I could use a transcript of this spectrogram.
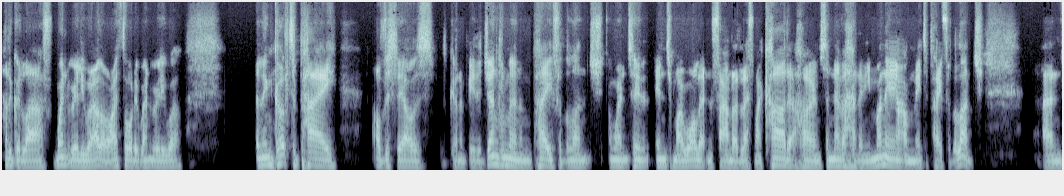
had a good laugh, went really well, or I thought it went really well, and then got to pay. Obviously, I was going to be the gentleman and pay for the lunch. I went to, into my wallet and found I'd left my card at home, so never had any money on me to pay for the lunch. And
